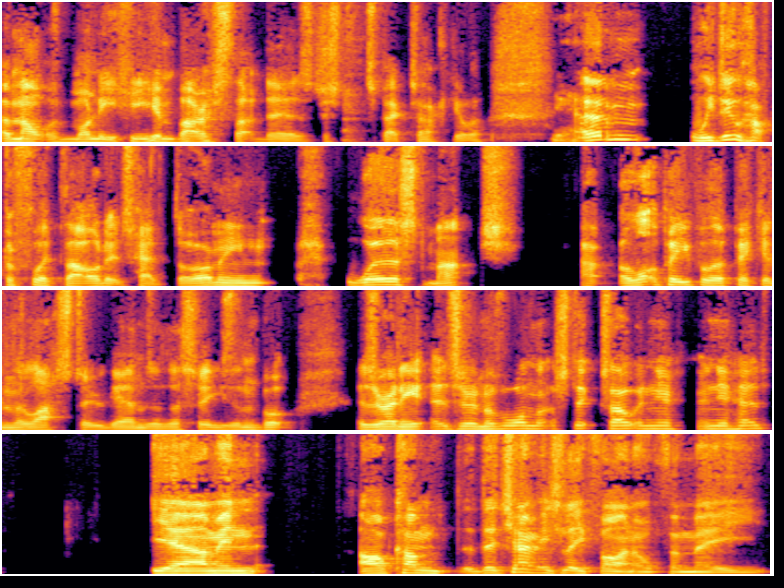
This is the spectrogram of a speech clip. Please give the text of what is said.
amount of money he embarrassed that day is just spectacular. Yeah. Um, we do have to flip that on its head, though. I mean, worst match. A lot of people are picking the last two games of the season, but is there any? Is there another one that sticks out in your in your head? Yeah, I mean, I'll come the Champions League final for me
